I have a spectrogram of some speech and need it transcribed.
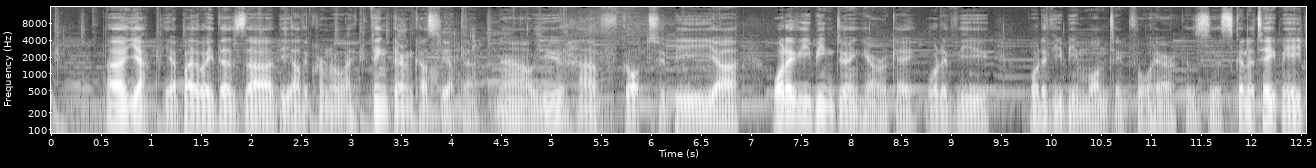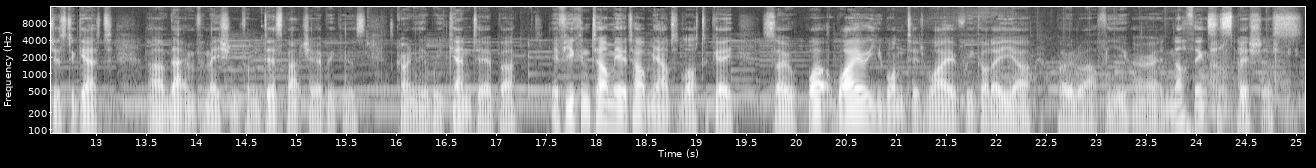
Uh, yeah, yeah, by the way, there's, uh, the other criminal. I think they're in custody up there. Now, you have got to be, uh, what have you been doing here, okay? What have you, what have you been wanting for here? Because it's gonna take me ages to get, um, that information from dispatch here, because it's currently the weekend here, but if you can tell me, it'd help me out a lot, okay? So, what, why are you wanted? Why have we got a, uh, bolo out for you? Alright, nothing I don't think suspicious.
